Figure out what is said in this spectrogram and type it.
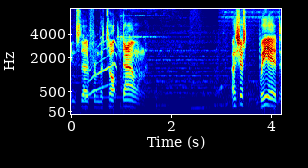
instead of from the top down? That's just weird.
